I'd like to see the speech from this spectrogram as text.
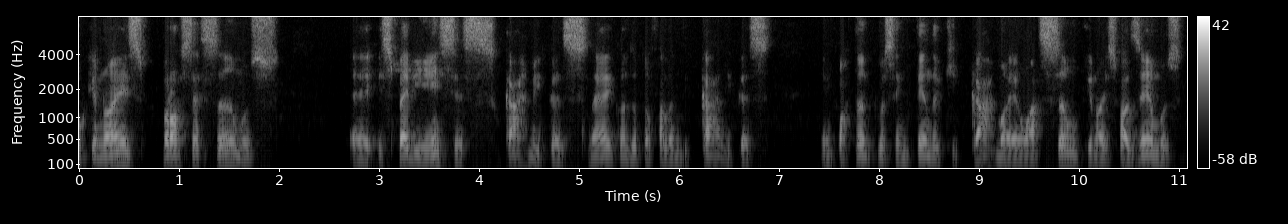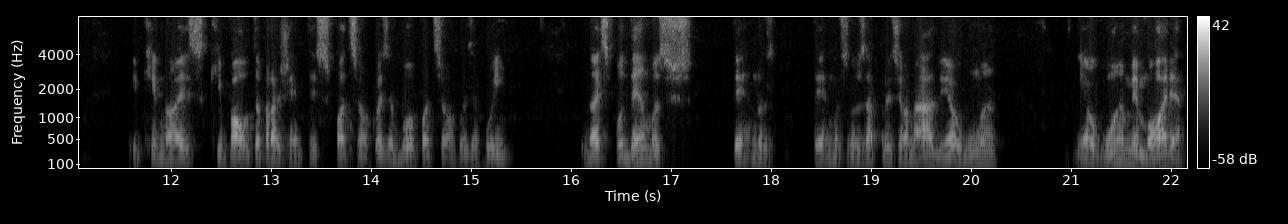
porque nós processamos é, experiências kármicas, né? E quando eu estou falando de kármicas, é importante que você entenda que karma é uma ação que nós fazemos e que nós que volta para a gente. Isso pode ser uma coisa boa, pode ser uma coisa ruim. Nós podemos ter nos, termos nos aprisionado em alguma em alguma memória,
